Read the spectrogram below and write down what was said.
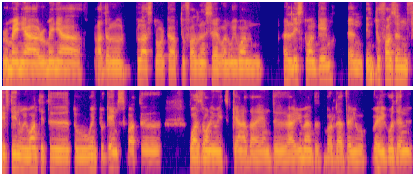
Romania Romania at the last World Cup 2007 we won at least one game, and in 2015 we wanted to, to win two games, but uh, was only with Canada, and uh, I remember that very very good. And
